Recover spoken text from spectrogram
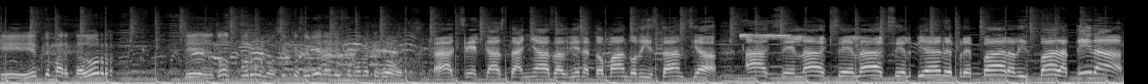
eh, este marcador de 2 por 1. Así que se viene en este momento jugador. Axel Castañazas viene tomando distancia. Axel, Axel, Axel viene, prepara, dispara, tira.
